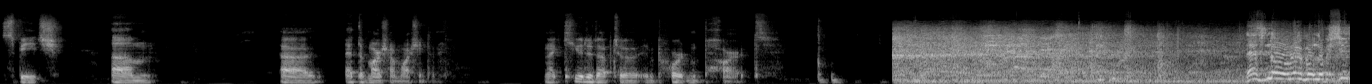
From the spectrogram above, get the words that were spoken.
speech um, uh, at the March on Washington. And I queued it up to an important part. That's no revolution.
